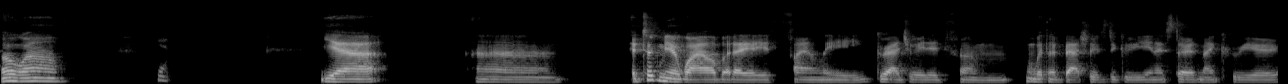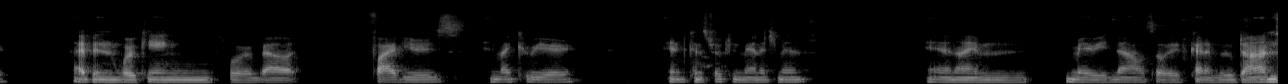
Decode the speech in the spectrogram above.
Oh, wow. Yeah. Yeah. Um, it took me a while, but I finally graduated from with a bachelor's degree and I started my career. I've been working for about five years in my career in construction management. And I'm married now, so I've kind of moved on,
